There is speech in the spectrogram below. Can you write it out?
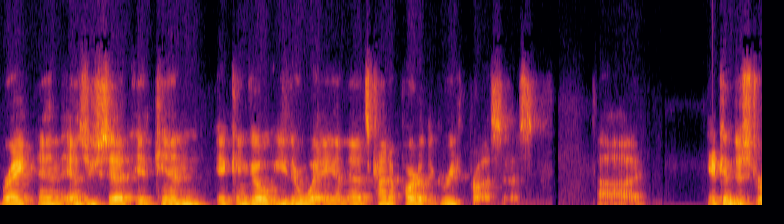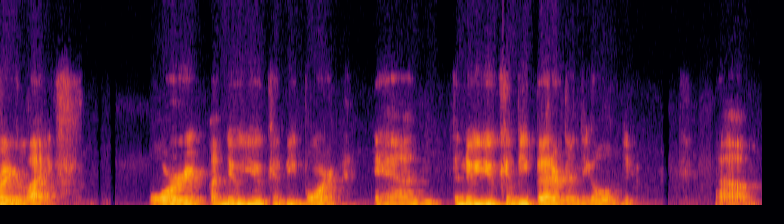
right? And as you said it can it can go either way and that's kind of part of the grief process. Uh, it can destroy your life or a new you can be born and the new you can be better than the old you. Um,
